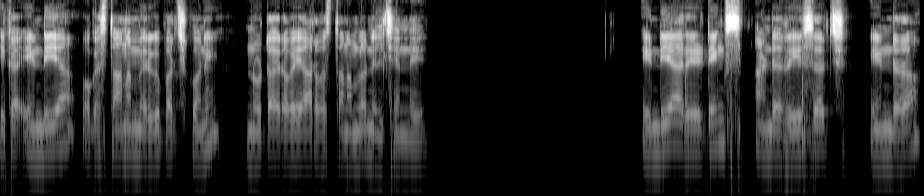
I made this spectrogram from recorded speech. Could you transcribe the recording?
ఇక ఇండియా ఒక స్థానం మెరుగుపరుచుకొని నూట ఇరవై ఆరవ స్థానంలో నిలిచింది. India ratings and research IndRa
